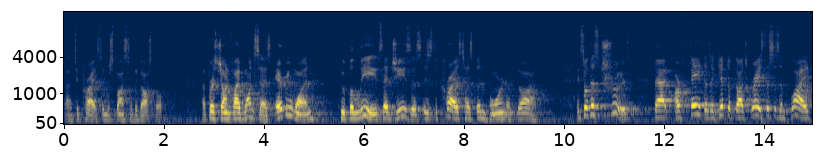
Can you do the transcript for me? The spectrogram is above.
uh, to Christ in response to the gospel. Uh, 1 John 5 1 says, Everyone who believes that Jesus is the Christ has been born of God. And so, this truth that our faith is a gift of God's grace, this is implied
